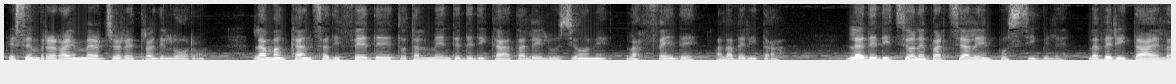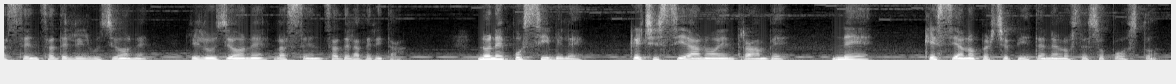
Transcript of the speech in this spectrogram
che sembrerà emergere tra di loro. La mancanza di fede è totalmente dedicata alle illusioni, la fede alla verità. La dedizione parziale è impossibile, la verità è l'assenza dell'illusione, l'illusione l'assenza della verità. Non è possibile che ci siano entrambe, né che siano percepite nello stesso posto.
